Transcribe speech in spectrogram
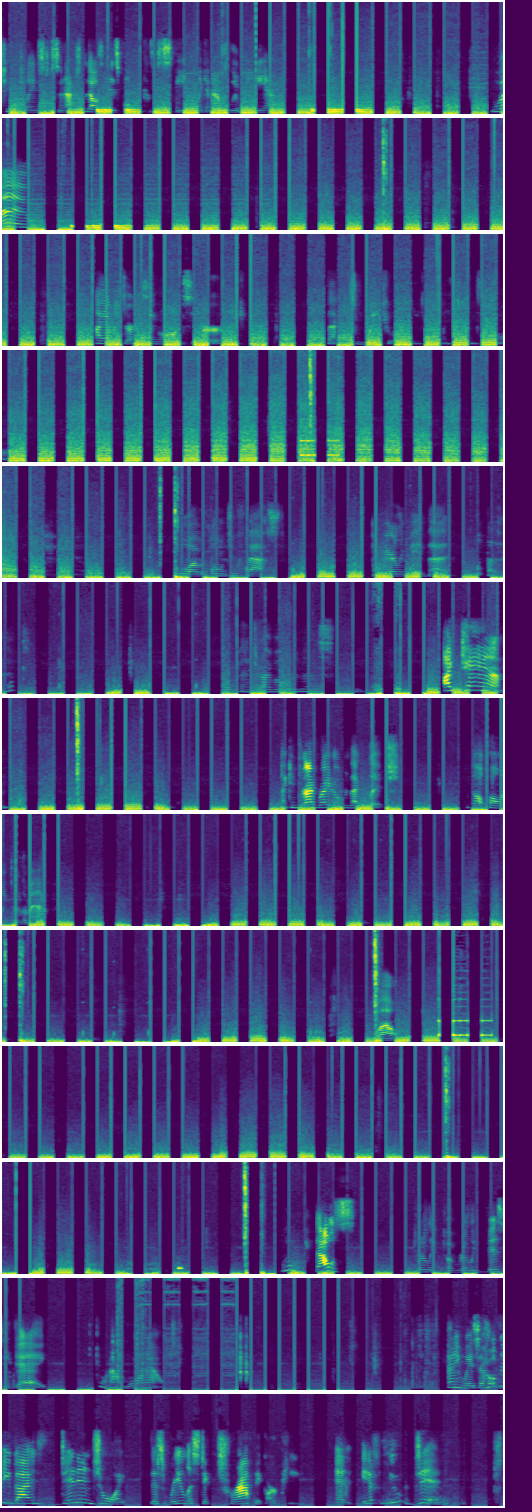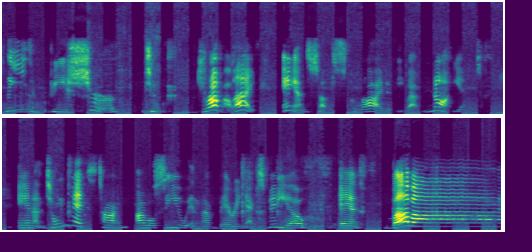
changed lanes too soon. Actually, that was his fault because he's speeding like an absolute maniac. Whoa! I haven't turned this thing on super early. That is way too early Oh, I was going too fast. I barely made that. What the heck? Can I drive over this? I can! I can drive right over that glitch without falling through the map. Anyways, I hope that you guys did enjoy this realistic traffic RP. And if you did, please be sure to drop a like and subscribe if you have not yet. And until next time, I will see you in the very next video. And bye bye!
